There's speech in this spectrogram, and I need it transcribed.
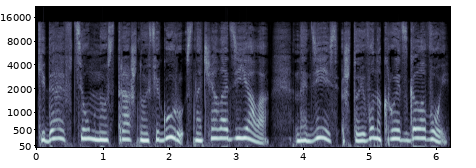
Кидая в темную страшную фигуру сначала одеяло, надеясь, что его накроет с головой.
